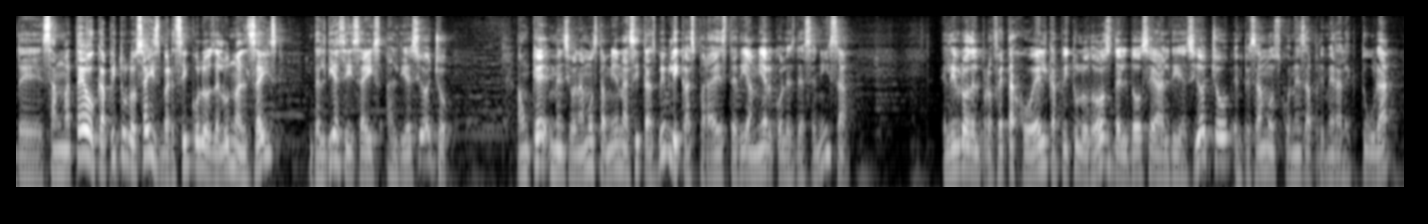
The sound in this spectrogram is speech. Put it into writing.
de San Mateo capítulo 6 versículos del 1 al 6, del 16 al 18. Aunque mencionamos también las citas bíblicas para este día miércoles de ceniza. El libro del profeta Joel capítulo 2 del 12 al 18, empezamos con esa primera lectura.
